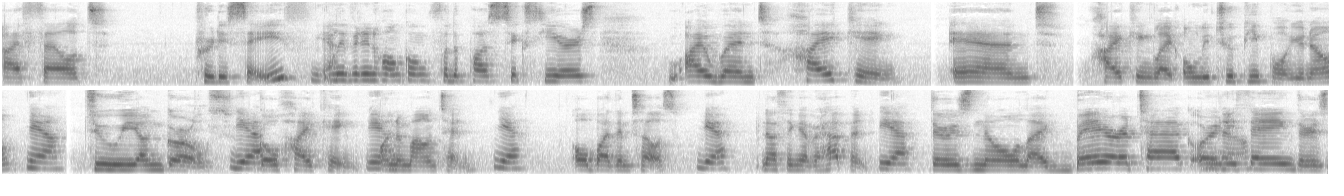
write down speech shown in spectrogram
I felt pretty safe Yeah. living in Hong Kong for the past six years. I went hiking and hiking like only two people, you know, yeah, two young girls Yeah. go hiking Yeah. on a mountain yeah, all by themselves. yeah, Nothing ever happened. yeah. There is no like bear attack or No. anything. There is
